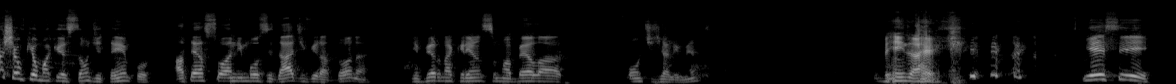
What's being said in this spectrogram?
acham que é uma questão de tempo até a sua animosidade vir à tona e ver na criança uma bela fonte de alimento? Bem dark. e esse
